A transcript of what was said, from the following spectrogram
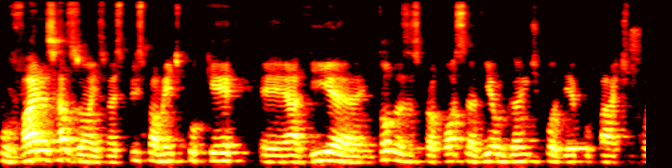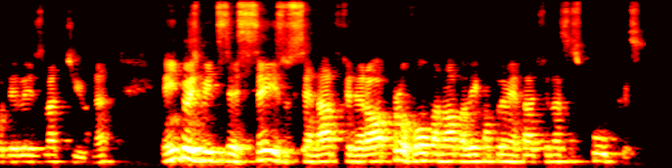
por várias razões, mas principalmente porque é, havia, em todas as propostas, havia um ganho de poder por parte do Poder Legislativo, né? Em 2016, o Senado Federal aprovou uma nova lei complementar de finanças públicas,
